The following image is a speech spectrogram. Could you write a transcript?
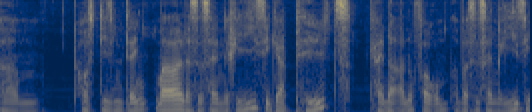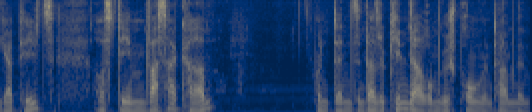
ähm, aus diesem Denkmal, das ist ein riesiger Pilz, keine Ahnung warum, aber es ist ein riesiger Pilz, aus dem Wasser kam. Und dann sind da so Kinder rumgesprungen und haben dann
